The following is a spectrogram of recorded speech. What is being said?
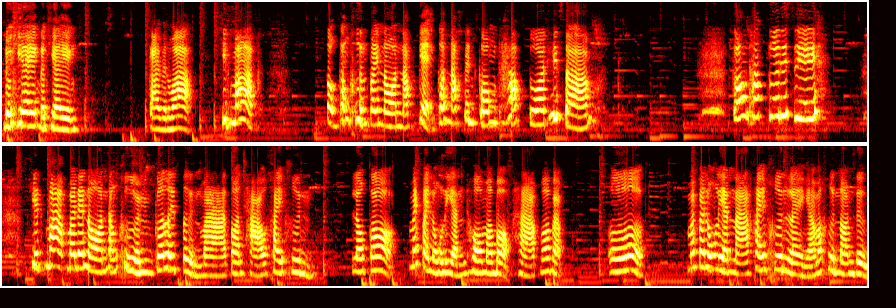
เดี๋ยวเคลียร์เองเดี๋ยวเคลียร์เอง กลายเป็นว่า คิดมากตกกลางคืนไปนอนนับแกะก็นับเป็นกองทัพตัวที่สามกองทัพตัวที่สี่คิดมากไม่ได้นอนทั้งคืนก็เลยตื่นมาตอนเช้าไข้ขึ้น แล้วก็ ไม่ไปโรงเรียนโทรมาบอกฮาร์ปว่าแบบ เออ ไม่ไปโรงเรียนนะไข้ขึ้นอะไรอย่างเงี้ยเมื่อคืนนอนดึก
